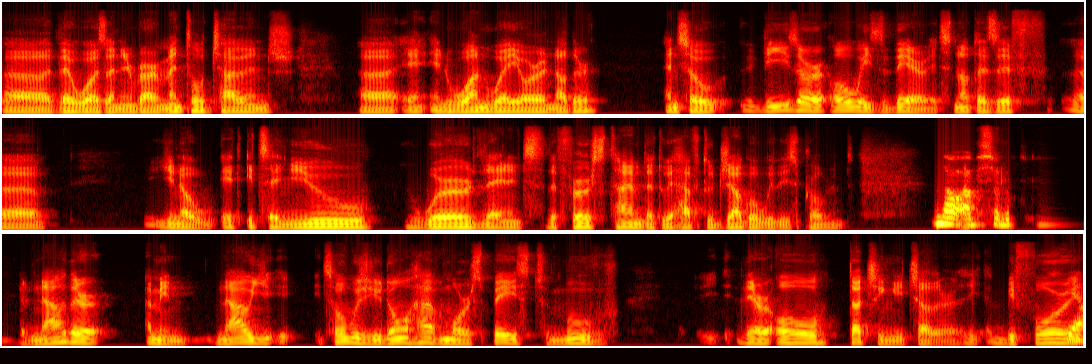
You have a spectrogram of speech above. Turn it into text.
Uh, there was an environmental challenge uh, in, in, one way or another. And so these are always there. It's not as if uh, you know it, it's a new word and it's the first time that we have to juggle with these problems. No absolutely. But now they're i mean now you, it's almost you don't have more space to move. They're all touching each other. Before yeah.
